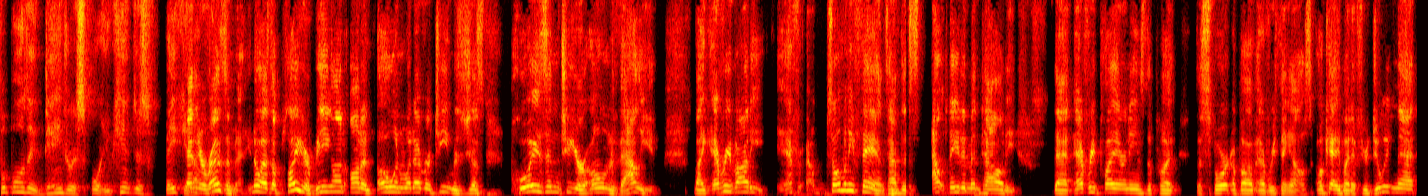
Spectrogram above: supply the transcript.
football is a dangerous sport. You can't just fake it. And your resume, you know, as a player, being on, on an O and whatever team is just poison to your own value. Like everybody, every, so many fans have this outdated mentality that every player needs to put the sport above everything else. Okay, but if you're doing that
